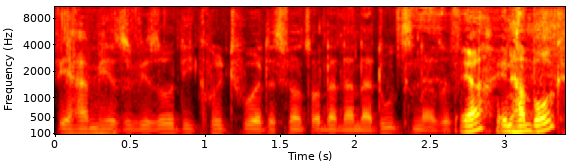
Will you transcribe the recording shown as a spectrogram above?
Wir haben hier sowieso die Kultur, dass wir uns untereinander duzen. Also Ja, in Hamburg?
